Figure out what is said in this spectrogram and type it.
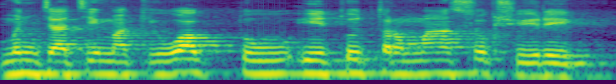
mencaci maki waktu itu termasuk syirik.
